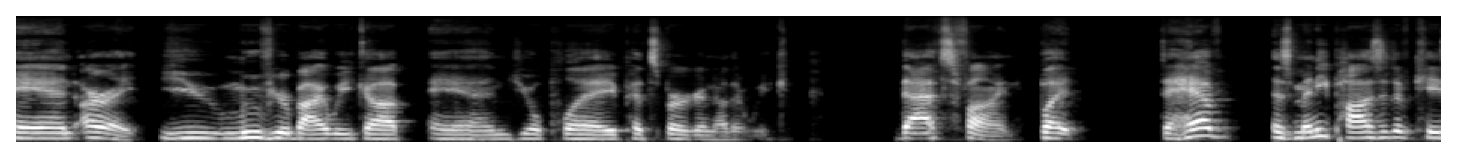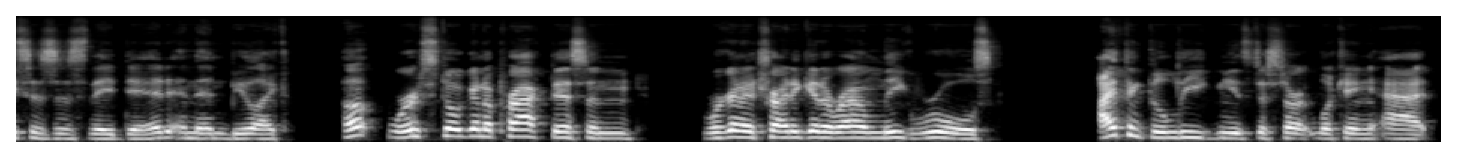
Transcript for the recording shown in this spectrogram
And all right, you move your bye week up and you'll play Pittsburgh another week. That's fine. But to have as many positive cases as they did and then be like, oh, we're still going to practice and we're going to try to get around league rules. I think the league needs to start looking at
